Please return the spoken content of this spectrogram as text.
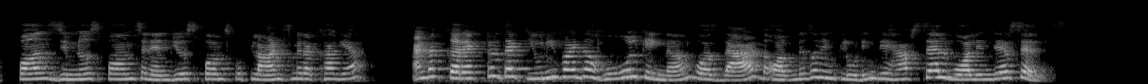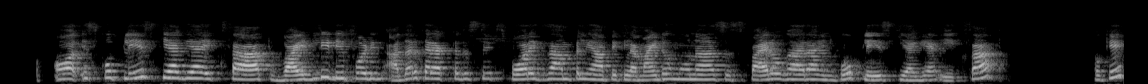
फर्न्स जिम्नोस्पर्म्स एंड एंजियोस्पर्म्स को प्लांट्स में रखा गया। And the character that unified the whole kingdom was that the organism including they have cell wall in their cells. और इसको प्लेस किया गया एक साथ widely differed in other characteristics for example यहाँ पे क्लेमाइडोमोनास स्पायरोगारा इनको प्लेस किया गया एक साथ ओके okay?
